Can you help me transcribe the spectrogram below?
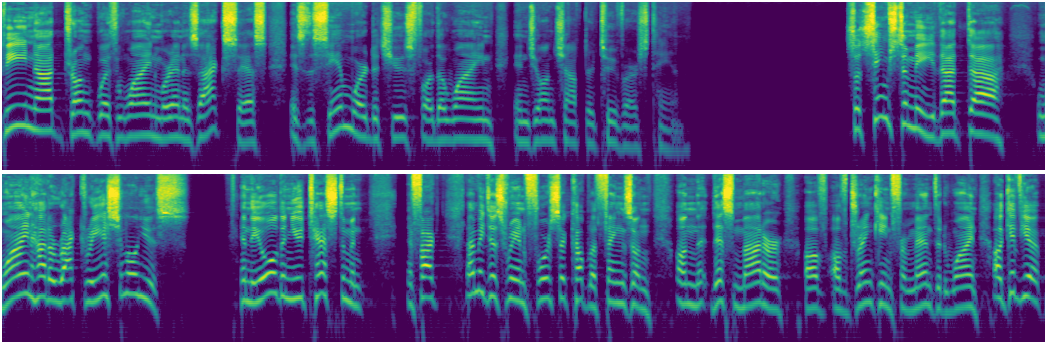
be not drunk with wine wherein is excess, is the same word that's used for the wine in John chapter 2 verse 10. So it seems to me that uh, wine had a recreational use in the Old and New Testament. In fact, let me just reinforce a couple of things on, on this matter of, of drinking fermented wine. I'll give you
